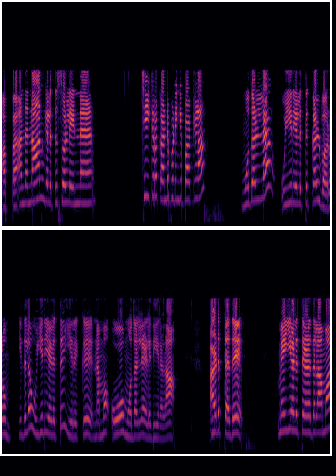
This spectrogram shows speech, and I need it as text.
அப்ப அந்த நான்கு எழுத்து சொல் என்ன? சீக்கிரம் கண்டுபிடிங்க பார்க்கலாம். முதல்ல உயிர் எழுத்துக்கள் வரும். இதுல உயிர் எழுத்து இருக்கு. நம்ம ஓ முதல்ல எழுதிடலாம். அடுத்தது மெய் எழுத்து எழுதலாமா?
